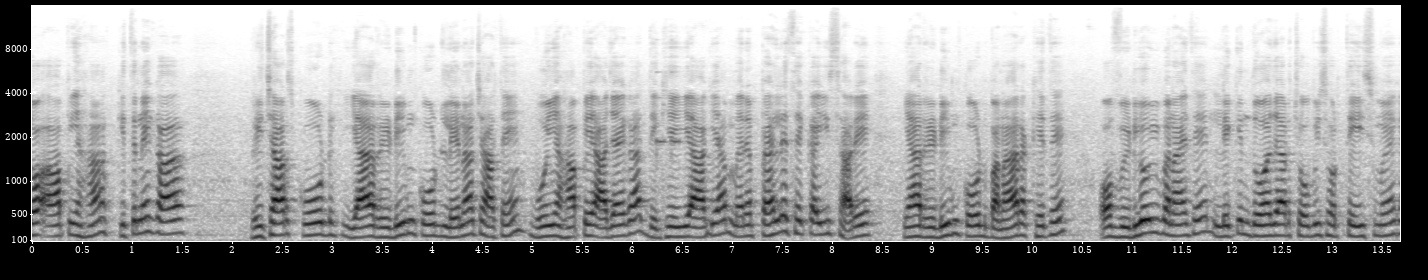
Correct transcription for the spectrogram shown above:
तो आप यहाँ कितने का रिचार्ज कोड या रिडीम कोड लेना चाहते हैं, वो यहाँ पे आ जाएगा। देखिए ये आ गया। मैंने पहले से कई सारे यहाँ रिडीम कोड बना रखे थे। और वीडियो भी बनाए थे, लेकिन 2024 और 23 में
